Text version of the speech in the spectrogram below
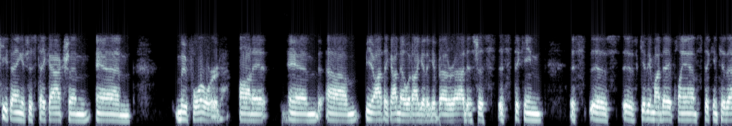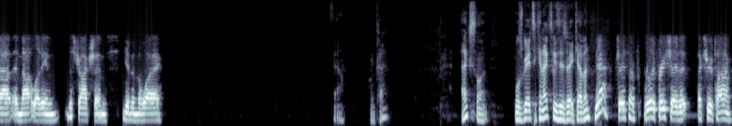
key thing is just take action and move forward on it. And um, you know, I think I know what I got to get better at. It's just it's sticking is is is getting my day planned, sticking to that, and not letting distractions get in the way. Okay. Excellent. Well, it's great to connect with you today, Kevin. Yeah, Jason, really appreciate it. Thanks for your time.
